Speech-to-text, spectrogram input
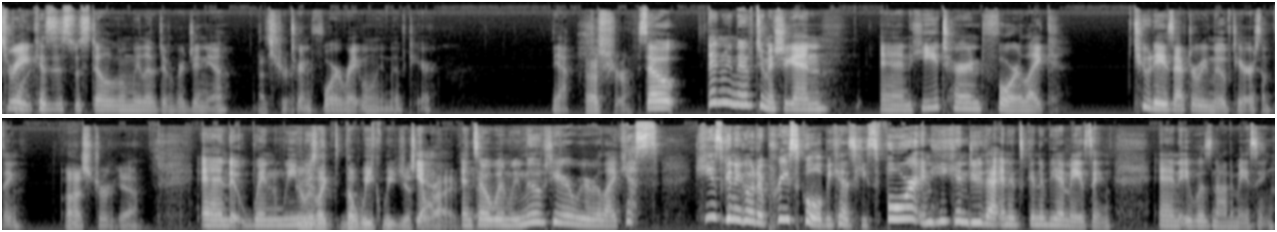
Three, because this was still when we lived in Virginia. That's true. We turned four right when we moved here. Yeah, that's true. So then we moved to Michigan, and he turned four like two days after we moved here or something. Oh, that's true. Yeah, And when we it moved, was like the week we just yeah, arrived. and yeah. so when we moved here, we were like, yes, he's gonna go to preschool because he's four and he can do that, and it's gonna be amazing. And it was not amazing.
